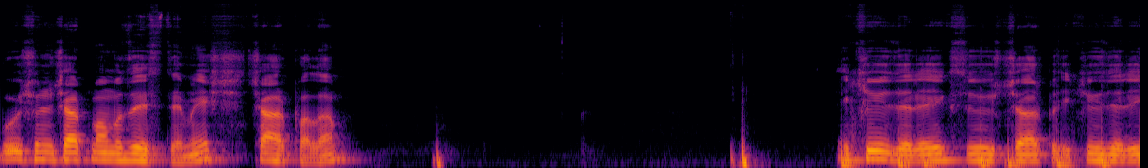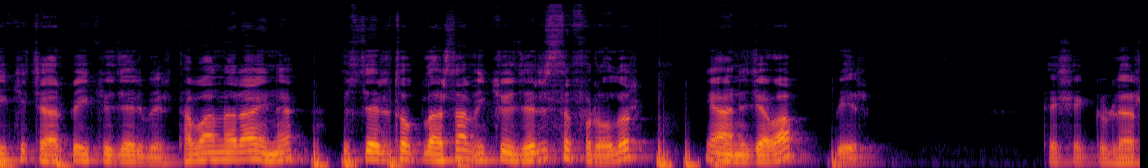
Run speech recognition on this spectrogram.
Bu üçünü çarpmamızı istemiş. Çarpalım. 2 üzeri eksi 3 çarpı 2 üzeri 2 çarpı 2 üzeri 1. Tabanlar aynı. Üstleri toplarsam 2 üzeri 0 olur. Yani cevap 1. Teşekkürler.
